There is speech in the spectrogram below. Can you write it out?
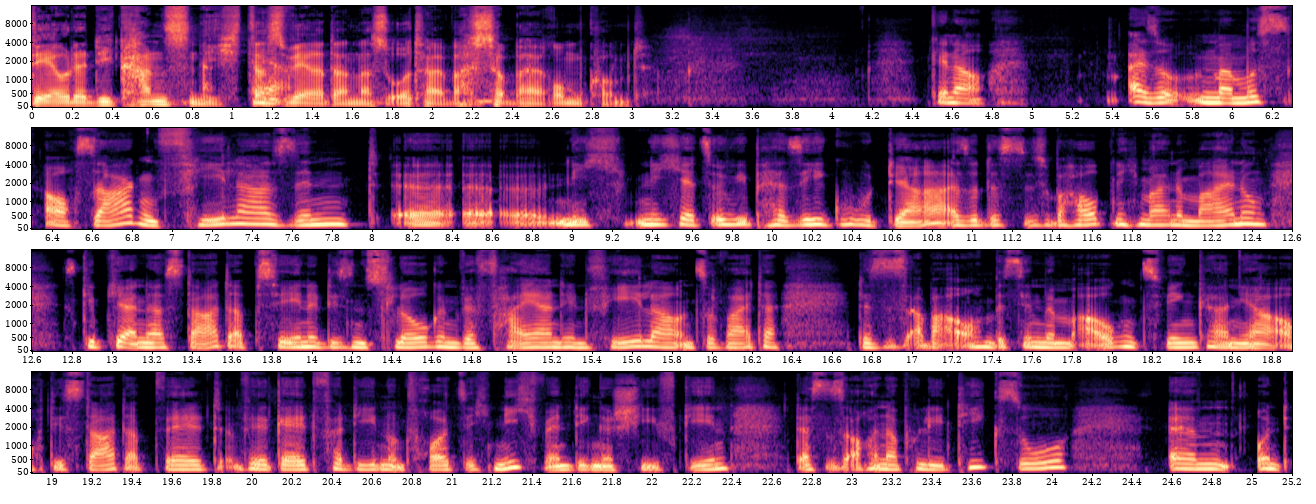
Der oder die kann es nicht. Das ja. wäre dann das Urteil, was dabei herumkommt. Genau also man muss auch sagen, Fehler sind äh, äh, nicht, nicht jetzt irgendwie per se gut, ja. Also das ist überhaupt nicht meine Meinung. Es gibt ja in der Start-up-Szene diesen Slogan, wir feiern den Fehler und so weiter. Das ist aber auch ein bisschen mit dem Augenzwinkern, ja. Auch die Start-up-Welt will Geld verdienen und freut sich nicht, wenn Dinge schiefgehen. Das ist auch in der Politik so. Ähm, und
